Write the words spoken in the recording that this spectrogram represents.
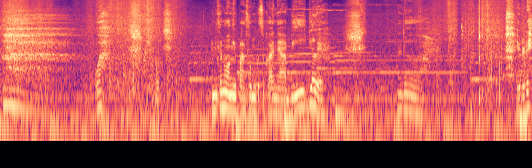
Wah, ini kan wangi parfum kesukaannya Bigel ya. Aduh. Yaudah deh.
